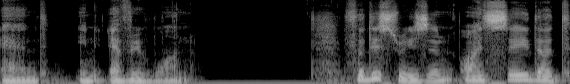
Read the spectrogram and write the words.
and in everyone. For this reason, I'd say that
